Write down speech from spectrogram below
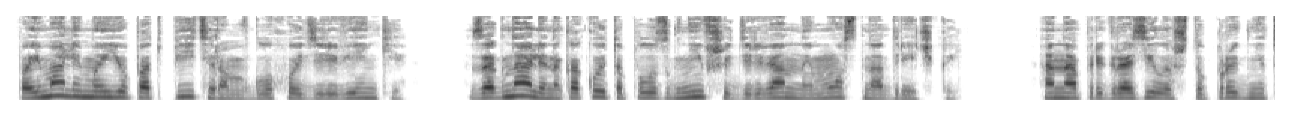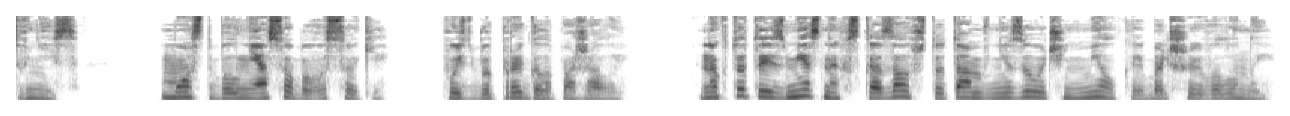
Поймали мы ее под Питером в глухой деревеньке, загнали на какой-то полусгнивший деревянный мост над речкой. Она пригрозила, что прыгнет вниз. Мост был не особо высокий, пусть бы прыгала, пожалуй. Но кто-то из местных сказал, что там внизу очень мелко и большие валуны.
